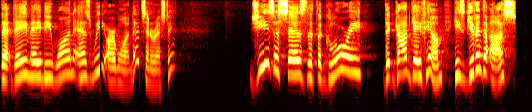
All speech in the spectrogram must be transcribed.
that they may be one as we are one. That's interesting. Jesus says that the glory that God gave him, he's given to us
